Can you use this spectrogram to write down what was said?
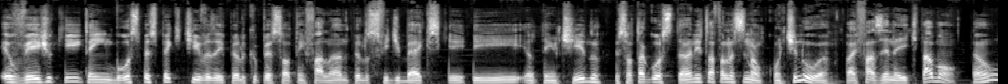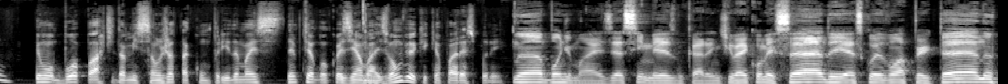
eu vejo que tem boas perspectivas aí, pelo que o pessoal tem falando, pelos feedbacks que, que eu tenho tido. O pessoal tá gostando e tá falando assim, não, continua, vai fazendo aí que tá bom. Então, uma boa parte da missão já tá cumprida, mas sempre tem alguma coisinha a mais. Vamos ver o que, que aparece por aí. Ah, bom demais. É assim mesmo, cara. A gente vai começando e as coisas vão apertando,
